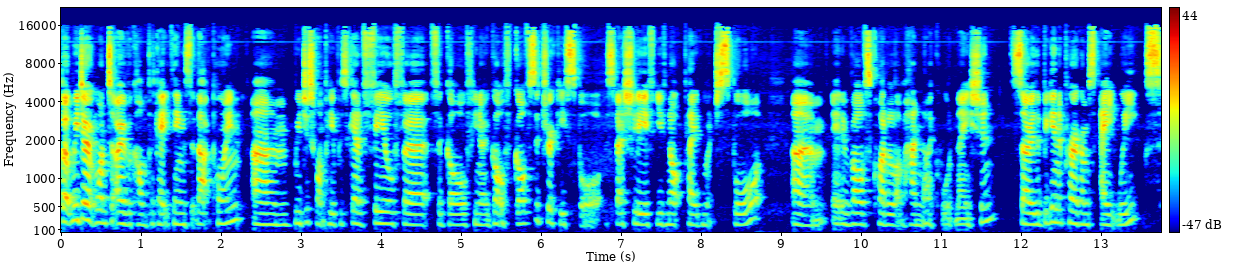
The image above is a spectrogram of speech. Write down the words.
but we don't want to overcomplicate things at that point. Um, we just want people to get a feel for for golf. You know, golf golf's a tricky sport, especially if you've not played much sport um, it involves quite a lot of hand eye coordination. So the beginner program's eight weeks,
